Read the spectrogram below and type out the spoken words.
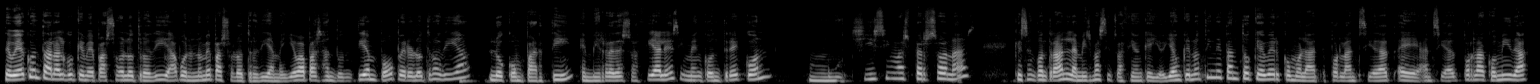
Te voy a contar algo que me pasó el otro día, bueno, no me pasó el otro día, me lleva pasando un tiempo, pero el otro día lo compartí en mis redes sociales y me encontré con muchísimas personas que se encontraban en la misma situación que yo. Y aunque no tiene tanto que ver como la, por la ansiedad, eh, ansiedad por la comida,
